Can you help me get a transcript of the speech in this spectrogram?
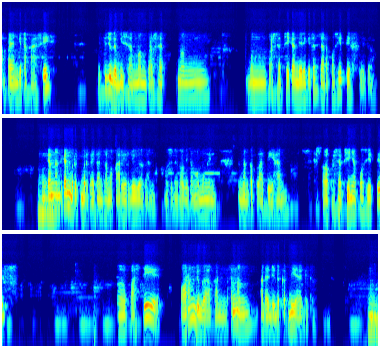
apa yang kita kasih itu juga bisa mempersep mem- mempersepsikan diri kita secara positif gitu. Hmm. Kan nanti kan ber- berkaitan sama karir juga kan. Maksudnya kalau kita ngomongin tentang kepelatihan, kalau persepsinya positif, eh, pasti orang juga akan seneng ada di dekat dia gitu. Hmm.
